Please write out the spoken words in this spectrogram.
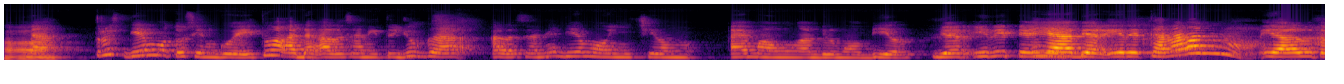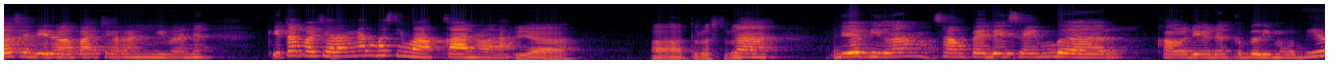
Ah. Nah, terus dia mutusin gue itu ada alasan itu juga. Alasannya dia mau nyicil eh mau ngambil mobil. Biar irit ya. Iya, biar irit karena kan ya lu tau sendiri lah pacaran gimana. Kita pacaran kan pasti makan lah. iya ah, terus terus Nah, dia bilang sampai Desember kalau dia udah kebeli mobil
